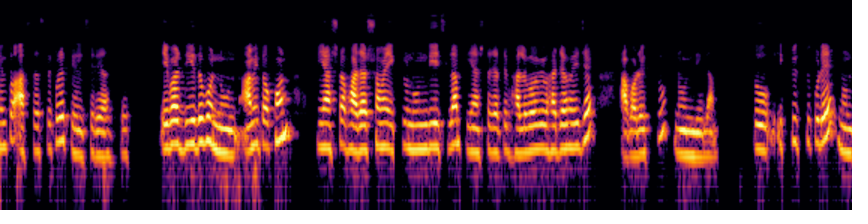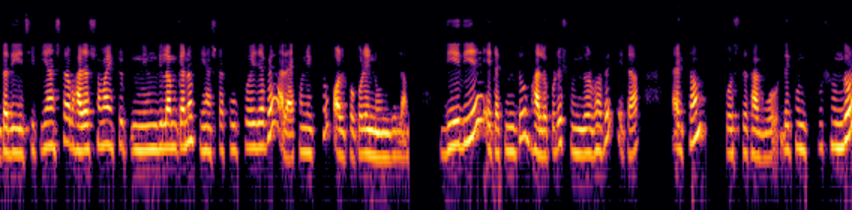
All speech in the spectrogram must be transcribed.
কিন্তু আস্তে আস্তে করে তেল ছেড়ে আসবে। এবার দিয়ে দেবো নুন। আমি তখন পেঁয়াজটা ভাজার সময় একটু নুন দিয়েছিলাম। পেঁয়াজটা যাতে ভালোভাবে ভাজা হয়ে যায়, আবারও একটু নুন দিলাম। তো একটু একটু করে নুনটা দিয়েছি। পেঁয়াজটা ভাজার সময় একটু নুন দিলাম কেন? পেঁয়াজটা কুক হয়ে যাবে আর এখন একটু অল্প করে নুন দিলাম। দিয়ে দিয়ে এটা কিন্তু ভালো করে সুন্দরভাবে এটা একদম কষতে থাকব। দেখুন খুব সুন্দর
